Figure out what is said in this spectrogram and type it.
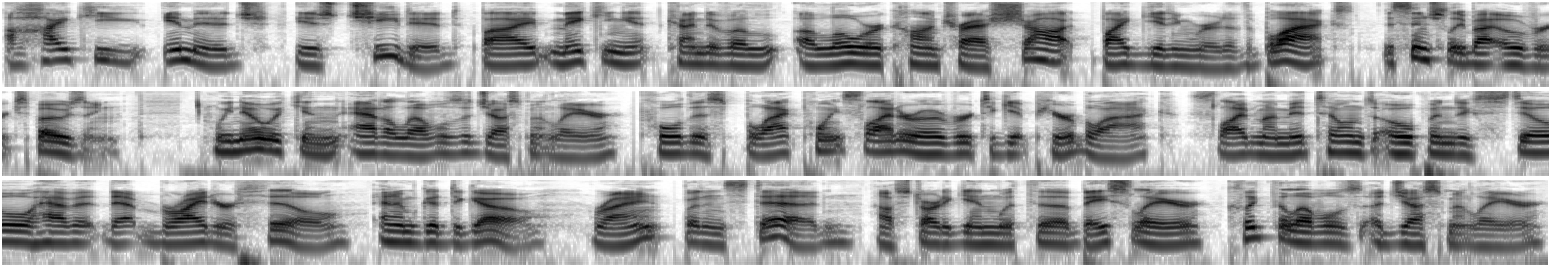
a high key image is cheated by making it kind of a, a lower contrast shot by getting rid of the blacks, essentially by overexposing. We know we can add a levels adjustment layer, pull this black point slider over to get pure black, slide my midtones open to still have it that brighter fill, and I'm good to go right? But instead, I'll start again with the base layer, click the levels adjustment layer,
